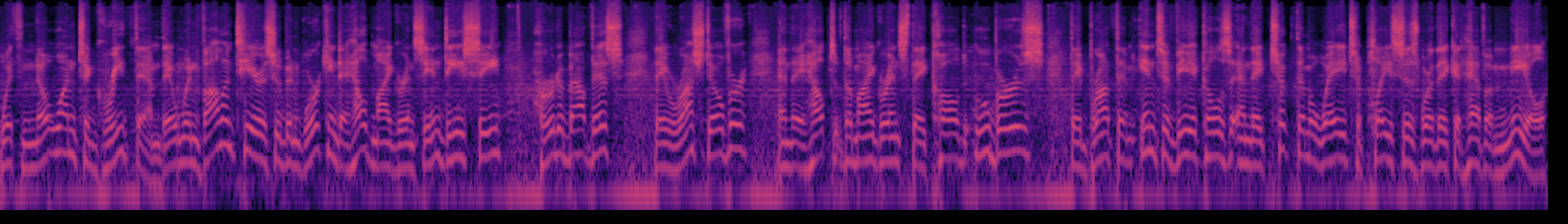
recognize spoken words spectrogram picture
with no one to greet them. They, when volunteers who've been working to help migrants in D.C. heard about this, they rushed over and they helped the migrants. They called Ubers, they brought them into vehicles, and they took them away to places where they could have a meal.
